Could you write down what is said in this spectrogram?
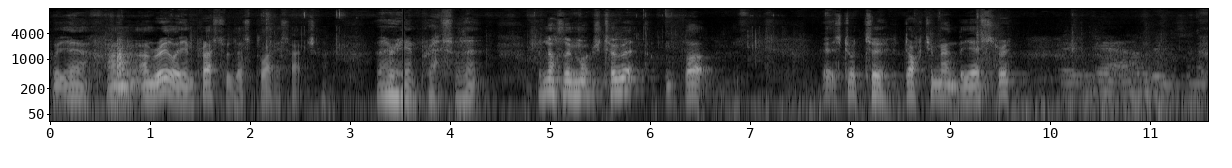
But yeah, I'm, I'm really impressed with this place actually. Very impressed with it. There's nothing much to it, but it's good to document the history yeah, and it's an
